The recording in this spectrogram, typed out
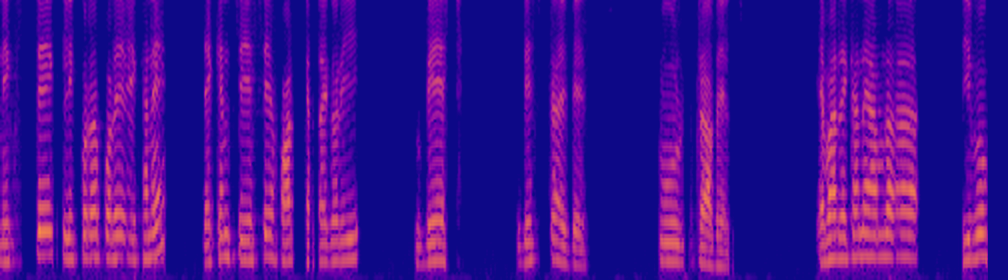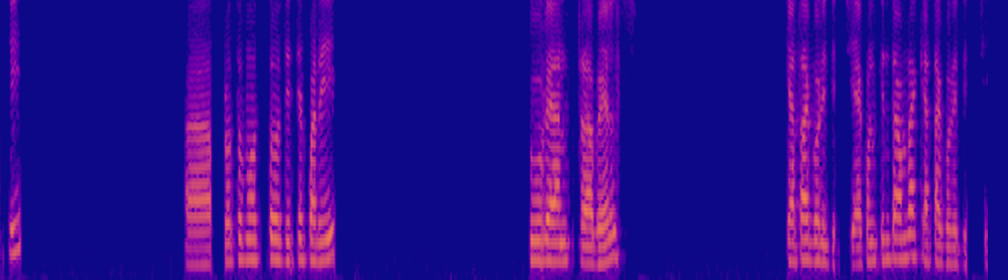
নেক্সটে ক্লিক করার পরে এখানে দেখেন চেয়েছে what category best describes tour travels এবার এখানে আমরা দিব কি? প্রথমত দিতে পারি ট্যুর অ্যান্ড ট্রাভেলস ক্যাটাগরি দিচ্ছি। এখন কিন্তু আমরা ক্যাটাগরি দিচ্ছি।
